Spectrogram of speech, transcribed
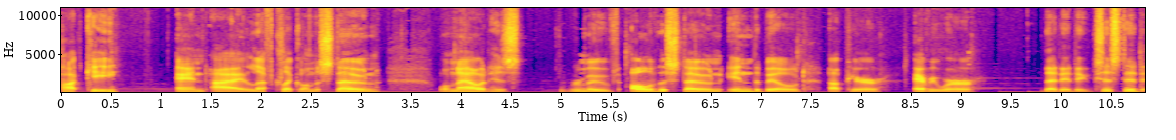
hotkey and I left click on the stone, well, now it has removed all of the stone in the build up here everywhere that it existed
